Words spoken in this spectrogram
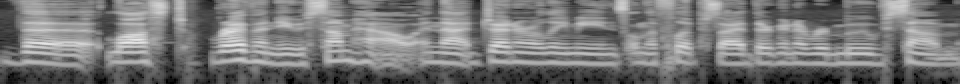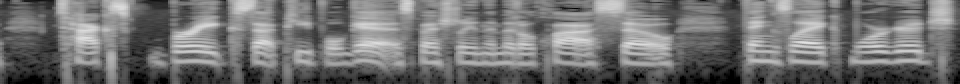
the lost revenue somehow, and that generally means on the flip side, they're going to remove some tax breaks that people get, especially in the middle class. So things like mortgage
